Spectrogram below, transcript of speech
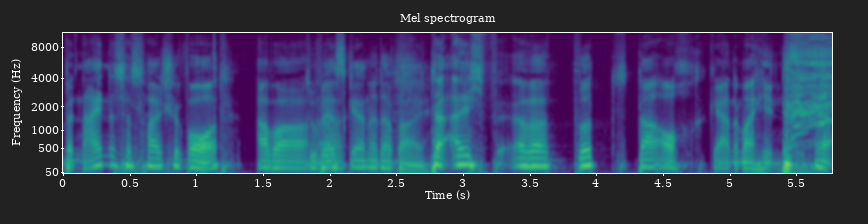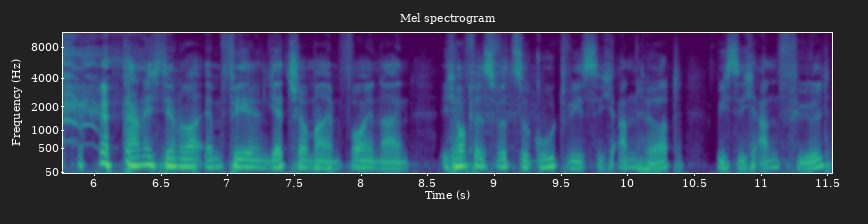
beneiden ist das falsche Wort, aber Du wärst äh, gerne dabei. da, also ich äh, würde da auch gerne mal hin. Ja, kann ich dir nur empfehlen, jetzt schon mal im Vorhinein. Ich hoffe, es wird so gut, wie es sich anhört, wie es sich anfühlt.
